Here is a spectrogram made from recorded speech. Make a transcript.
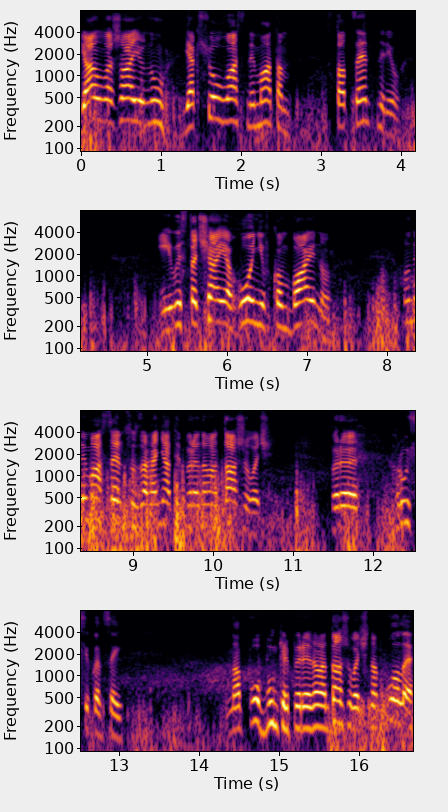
я вважаю, ну, якщо у вас нема там 100 центнерів і вистачає гонів комбайну, ну нема сенсу заганяти перенавантажувач, перегрузчик оцей на по бункер перенавантажувач на поле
